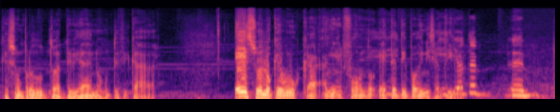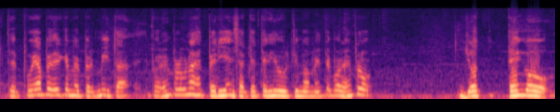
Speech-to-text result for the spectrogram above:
que son productos de actividades no justificadas. Eso es lo que busca en el fondo este tipo de iniciativa. Yo te, eh, te voy a pedir que me permita, por ejemplo, unas experiencias que he tenido últimamente. Por ejemplo, yo tengo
